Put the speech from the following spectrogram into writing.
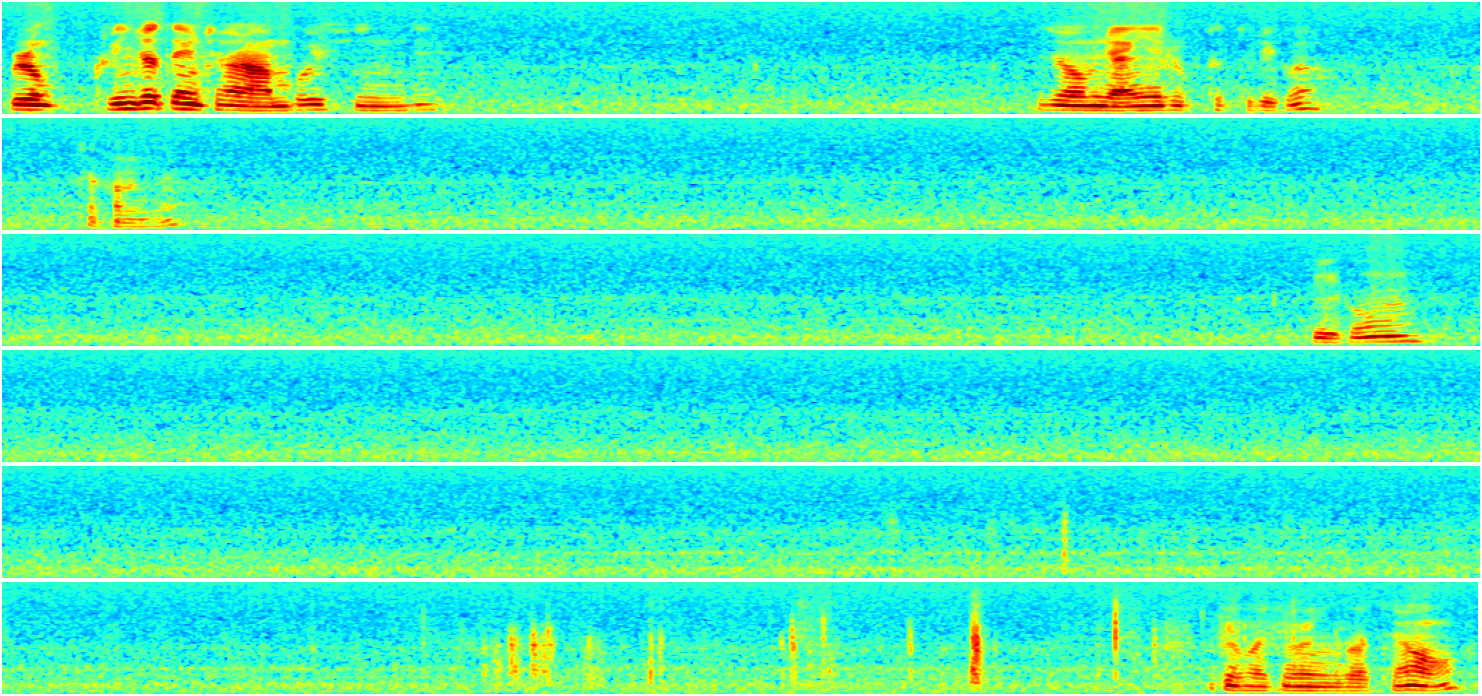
물론 그림자 때문에 잘 안 보일 수 있는데 그점 양해를 부탁드리고요. 잠깐만요. 그리고 이게 마지막인 것 같아요.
